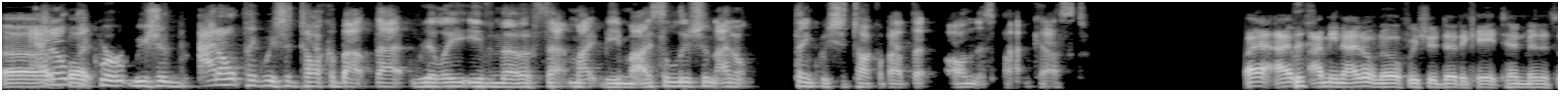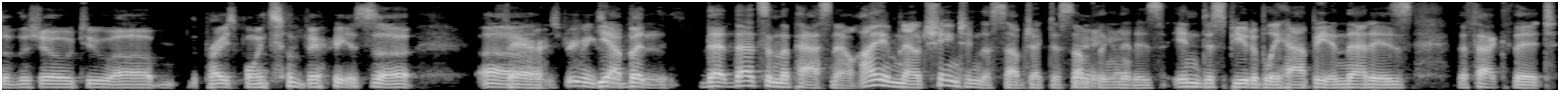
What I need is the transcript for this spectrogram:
Uh, I don't but, think we're, we should. I don't think we should talk about that really, even though if that might be my solution, I don't think we should talk about that on this podcast. I, I, I mean, I don't know if we should dedicate ten minutes of the show to uh, the price points of various uh, uh, Fair. streaming. Yeah, services. but that that's in the past now. I am now changing the subject to something that is indisputably happy, and that is the fact that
